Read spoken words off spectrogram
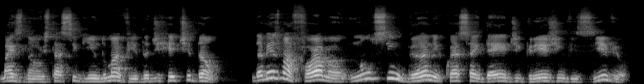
mas não está seguindo uma vida de retidão. Da mesma forma, não se engane com essa ideia de igreja invisível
